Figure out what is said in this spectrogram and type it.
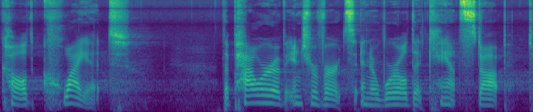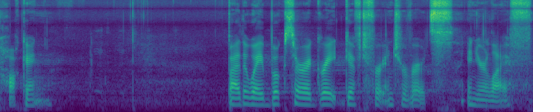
called Quiet The Power of Introverts in a World That Can't Stop talking. By the way, books are a great gift for introverts in your life.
